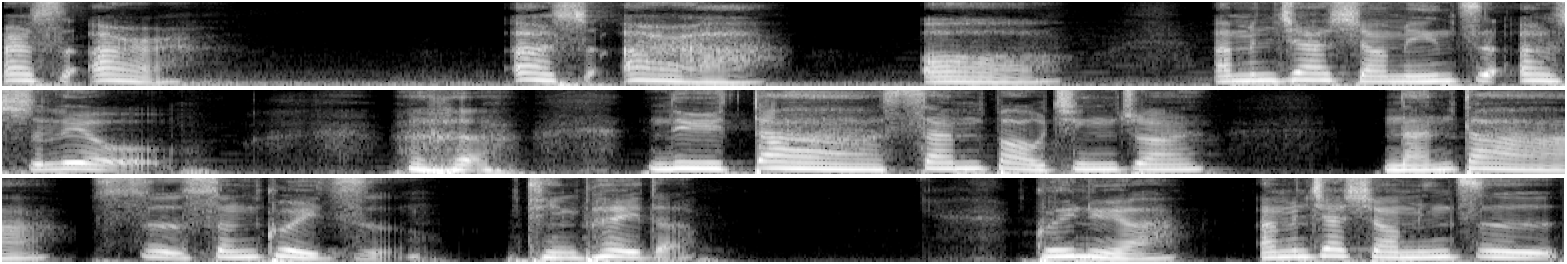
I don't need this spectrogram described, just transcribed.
二十二。”“二十二啊？哦，俺们家小名字二十六。呵呵，女大三抱金砖。”男大四生贵子，挺配的。闺女啊，俺们家小名字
